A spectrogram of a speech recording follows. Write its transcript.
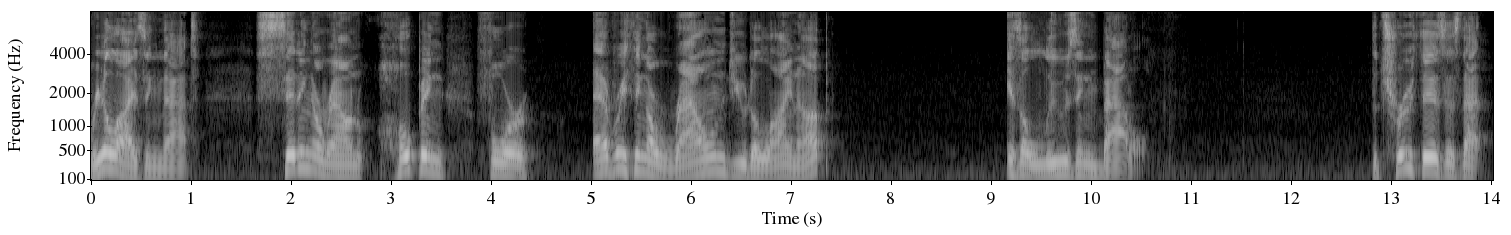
realizing that sitting around hoping for everything around you to line up is a losing battle. The truth is is that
